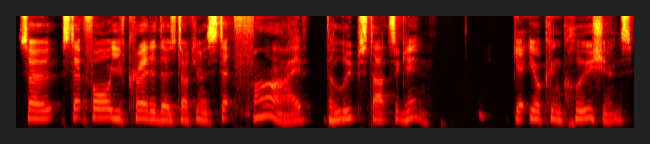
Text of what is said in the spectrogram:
So step four, you've created those documents. Step five, the loop starts again. Get your conclusions,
